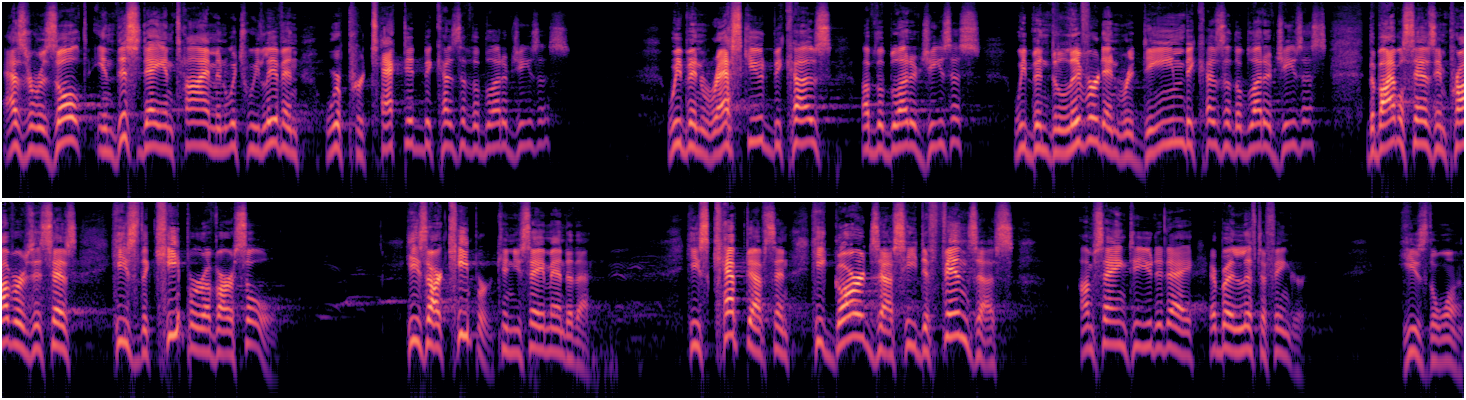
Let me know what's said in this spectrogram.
as a result in this day and time in which we live in. We're protected because of the blood of Jesus. We've been rescued because of the blood of Jesus. We've been delivered and redeemed because of the blood of Jesus. The Bible says in Proverbs, it says, He's the keeper of our soul. He's our keeper. Can you say amen to that? He's kept us and He guards us, He defends us I'm saying to you today, everybody lift a finger. He's the one.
